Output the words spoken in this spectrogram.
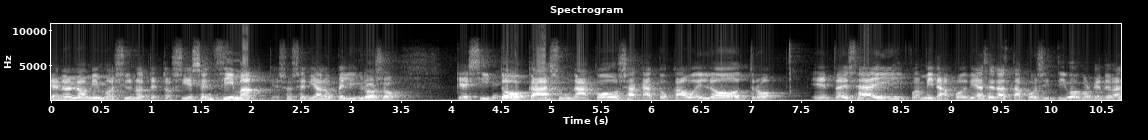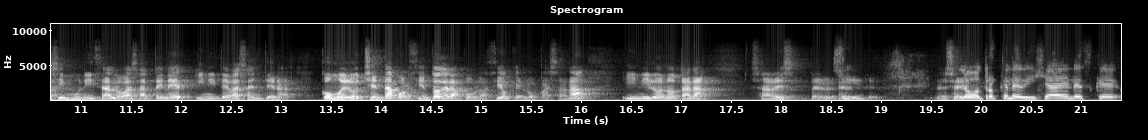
que no es lo mismo si uno te tosiese encima, que eso sería lo peligroso, que si Sí. tocas una cosa que ha tocado el otro. Entonces ahí, pues mira, podría ser hasta positivo porque te vas a inmunizar, lo vas a tener y ni te vas a enterar. Como el 80% de la población que lo pasará y ni lo notará, ¿sabes? Pero el- el- Lo otro que le dije a él es que,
